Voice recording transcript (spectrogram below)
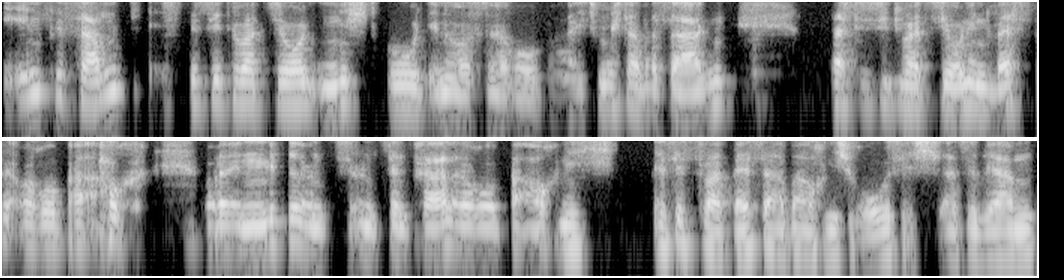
insgesamt ist die Situation nicht gut in Osteuropa. Ich möchte aber sagen, dass die Situation in Westeuropa auch oder in Mittel- und, und Zentraleuropa auch nicht, es ist zwar besser, aber auch nicht rosig. Also wir haben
